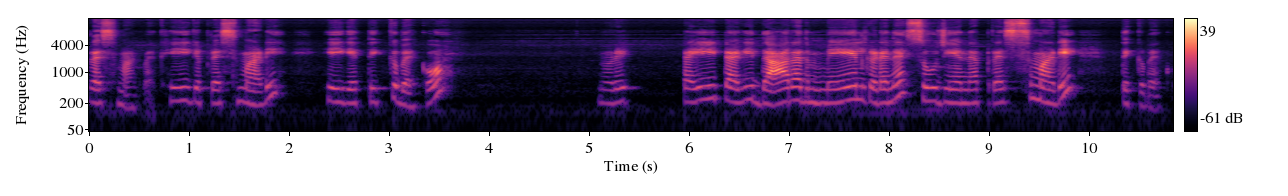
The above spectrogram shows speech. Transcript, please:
ಪ್ರೆಸ್ ಮಾಡಬೇಕು. ಹೀಗೆ ಪ್ರೆಸ್ ಮಾಡಿ ಹೀಗೆ ತಿಕ್ಕಬೇಕು ನೋಡಿ, ಟೈಟಾಗಿ ದಾರದ ಮೇಲ್ಗಡೆನೆ ಸೂಜಿಯನ್ನು ಪ್ರೆಸ್ ಮಾಡಿ ತಿಕ್ಕಬೇಕು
